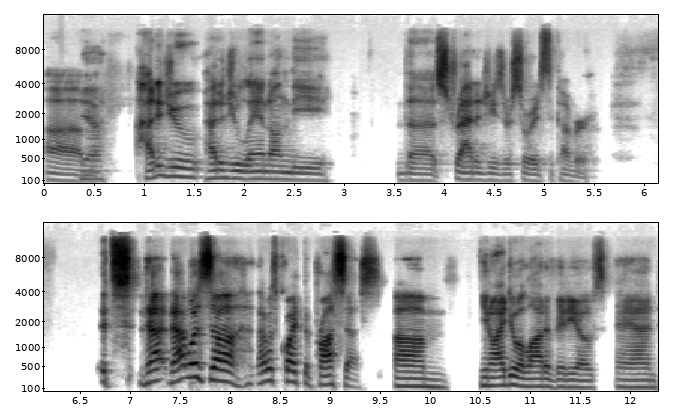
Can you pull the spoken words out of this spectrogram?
um, yeah how did you how did you land on the the strategies or stories to cover? It's that that was uh that was quite the process. Um you know i do a lot of videos and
